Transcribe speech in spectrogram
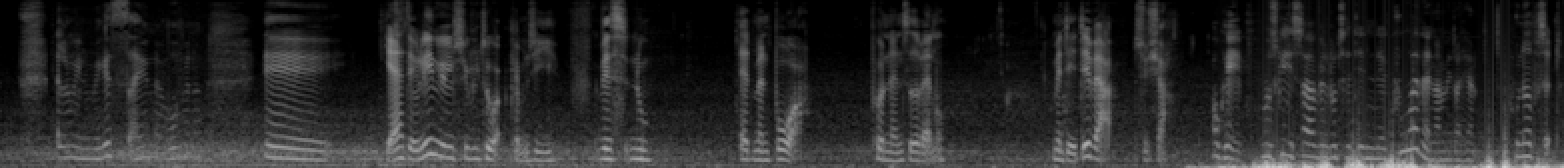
Alle mine mega seje venner. Øh, ja, det er jo lige en lille cykeltur, kan man sige. Hvis nu, at man bor på den anden side af vandet. Men det er det værd, synes jeg. Okay, måske så vil du tage dine øh, kurevenner med derhen. 100 procent.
